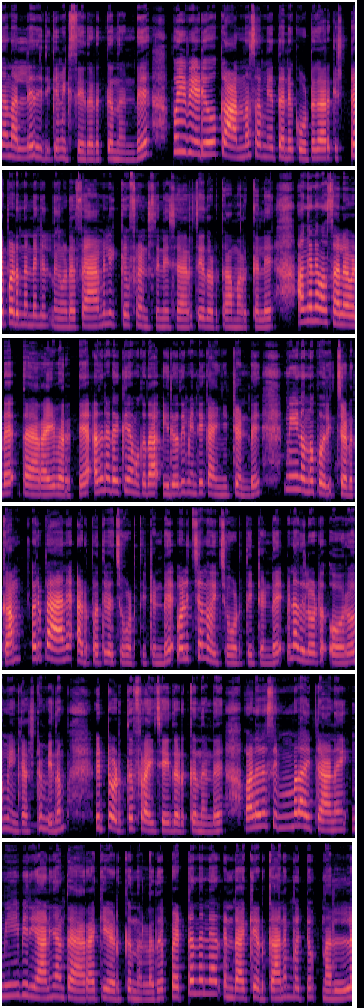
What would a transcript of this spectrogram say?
ഞാൻ നല്ല രീതിക്ക് മിക്സ് ചെയ്തെടുക്കുന്നുണ്ട്. അപ്പോൾ ഈ വീഡിയോ കാണുന്ന സമയത്ത് എന്റെ കൂട്ടുകാർക്ക് ഇഷ്ടപ്പെടുന്നുണ്ടെങ്കിൽ നിങ്ങളുടെ ഫാമിലിക്ക് ഫ്രണ്ട്സിന് ഷെയർ ചെയ്ത് കൊടുക്കാൻ മറക്കല്ലേ? അങ്ങനെ മസാല അവിടെ തയ്യാറായി വരട്ടെ. അതിനിടയ്ക്ക് നമുക്കിതാ ഇരുപത് മിനിറ്റ് കഴിഞ്ഞിട്ടുണ്ട്. മീനൊന്ന് പൊരിച്ചെടുക്കാം. ഒരു പാന് അടുപ്പത്ത് വെച്ച് കൊടുത്തിട്ടുണ്ട്. വെളിച്ചെണ്ണ ഒഴിച്ച് കൊടുത്തിട്ടുണ്ട്. പിന്നെ അതിലോട്ട് ഓരോ മീൻ കഷ്ണം വീതം ഇട്ടുകൊടുത്ത് ഫ്രൈ ചെയ്തെടുക്കുന്നുണ്ട്. വളരെ സിമ്പിളായിട്ടാണ് മീ ബിരിയാണി ഞാൻ തയ്യാറാക്കി എടുക്കുന്നത്. എന്നുള്ളത് പെട്ടെന്ന് തന്നെ ഉണ്ടാക്കിയെടുക്കാനും പറ്റും. നല്ല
